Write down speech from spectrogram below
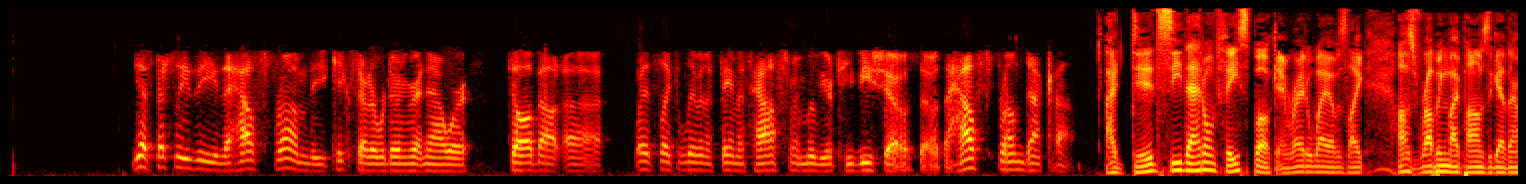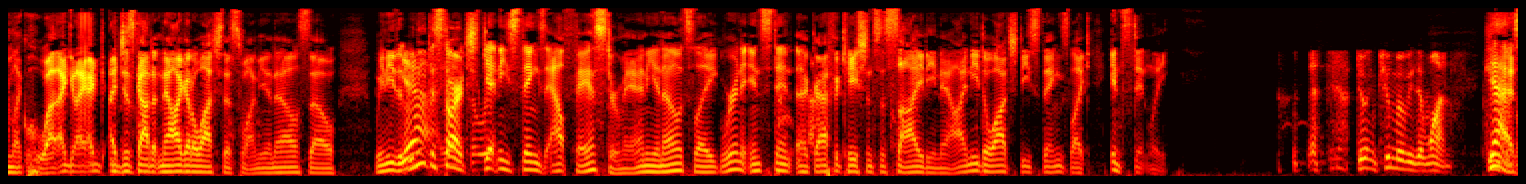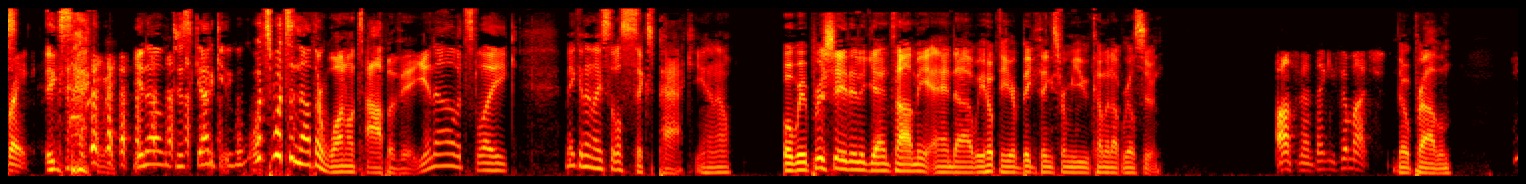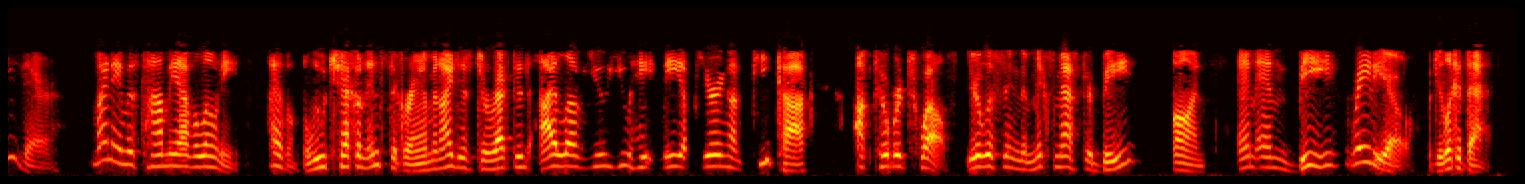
yeah, especially the the House from the Kickstarter we're doing right now, where it's all about uh what it's like to live in a famous house from a movie or TV show. So thehousefrom.com. I did see that on Facebook, and right away I was like, I was rubbing my palms together. I'm like, oh, I, I, I just got it now. I got to watch this one, you know. So we need to we need to yeah, start so getting these things out faster, man. You know, it's like we're in an instant uh, gratification society now. I need to watch these things like instantly. doing two movies at once. Give us a Yes, exactly. you know, just gotta get what's what's another one on top of it. You know, it's like making a nice little six pack. You know. Well, we appreciate it again, Tommy, and uh, we hope to hear big things from you coming up real soon. Awesome, man. Thank you so much. No problem. Hey there. My name is Tommy Avallone. I have a blue check on Instagram, and I just directed I Love You, You Hate Me appearing on Peacock October 12th. You're listening to Mixmaster B on MMB Radio. Would you look at that?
